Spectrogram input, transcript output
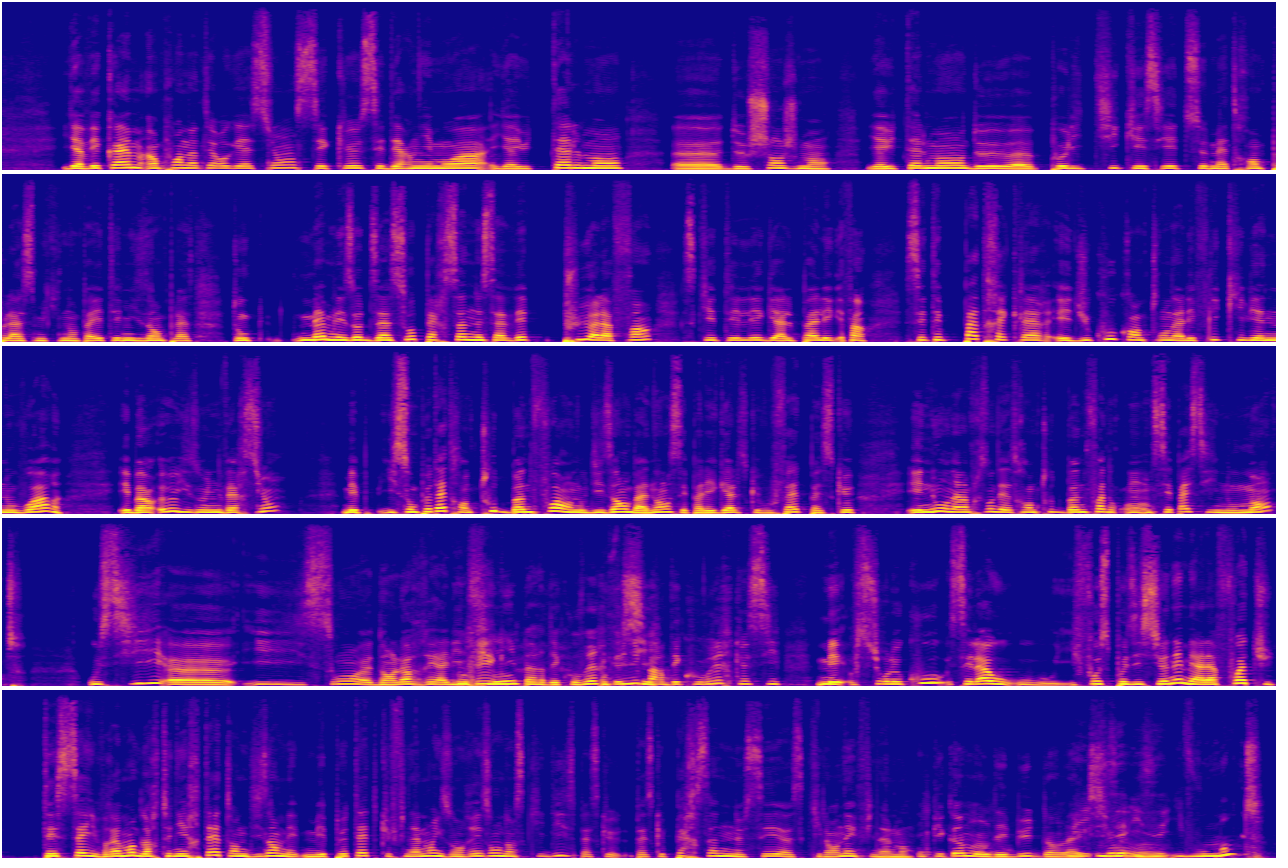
il y avait quand même un point d'interrogation c'est que ces derniers mois il y a eu tellement euh, de changements. Il y a eu tellement de euh, politiques qui essayaient de se mettre en place, mais qui n'ont pas été mises en place. Donc, même les autres assos, personne ne savait plus à la fin ce qui était légal, pas légal. Enfin, c'était pas très clair. Et du coup, quand on a les flics qui viennent nous voir, eh ben eux, ils ont une version. Mais ils sont peut-être en toute bonne foi en nous disant bah non c'est pas légal ce que vous faites parce que et nous on a l'impression d'être en toute bonne foi donc on ne sait pas s'ils nous mentent ou si euh, ils sont euh, dans leur réalité. On finit par découvrir on que finit par découvrir que si. Mais sur le coup, c'est là où, où, il faut se positionner, mais à la fois tu t'essayes vraiment de leur tenir tête en te disant mais, mais peut-être que finalement ils ont raison dans ce qu'ils disent parce que, parce que personne ne sait euh, ce qu'il en est finalement. Et puis comme on débute dans l'action... Ils, ils, ils, vous mentent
